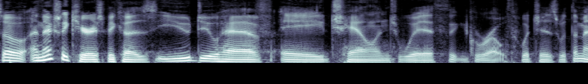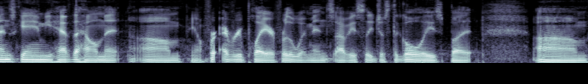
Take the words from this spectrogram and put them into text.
So I'm actually curious because you do have a challenge with growth, which is with the men's game, you have the helmet, um, you know, for every player. For the women's, obviously just the goalies, but um,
